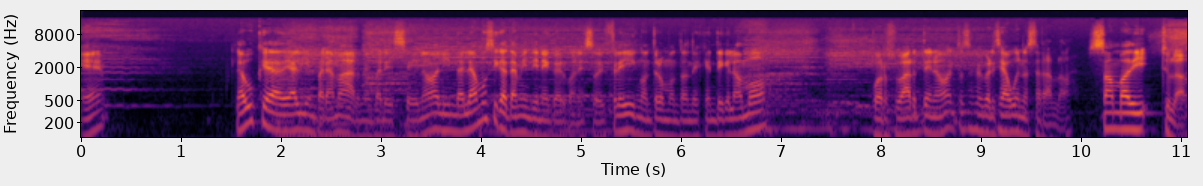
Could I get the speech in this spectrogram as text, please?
¿Eh? La búsqueda de alguien para amar, me parece, ¿no? Linda. La música también tiene que ver con eso. Y Freddy encontró un montón de gente que lo amó por su arte, ¿no? Entonces me parecía bueno cerrarlo. Somebody to love.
